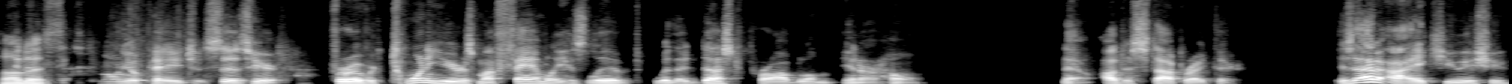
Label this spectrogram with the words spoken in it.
Love and it. testimonial page, it says here, for over 20 years, my family has lived with a dust problem in our home. Now, I'll just stop right there. Is that an IAQ issue?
